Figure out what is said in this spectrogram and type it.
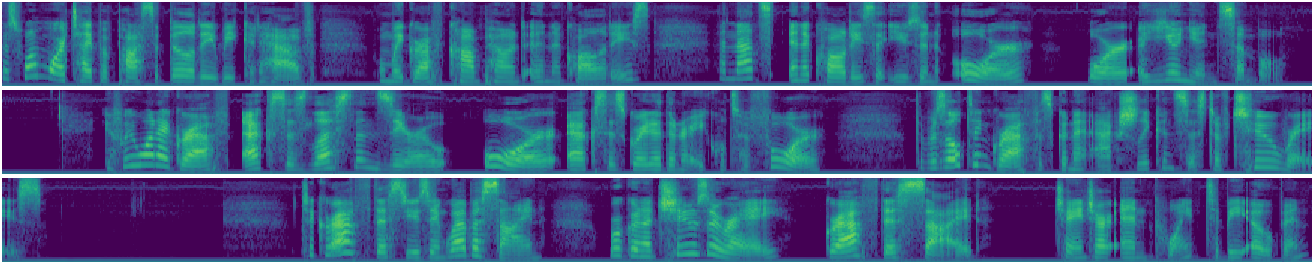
There's one more type of possibility we could have when we graph compound inequalities, and that's inequalities that use an OR, or a union symbol. If we want to graph x is less than 0 or x is greater than or equal to 4, the resulting graph is going to actually consist of two rays. To graph this using WebAssign, we're going to choose Array, graph this side, change our endpoint to be open,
